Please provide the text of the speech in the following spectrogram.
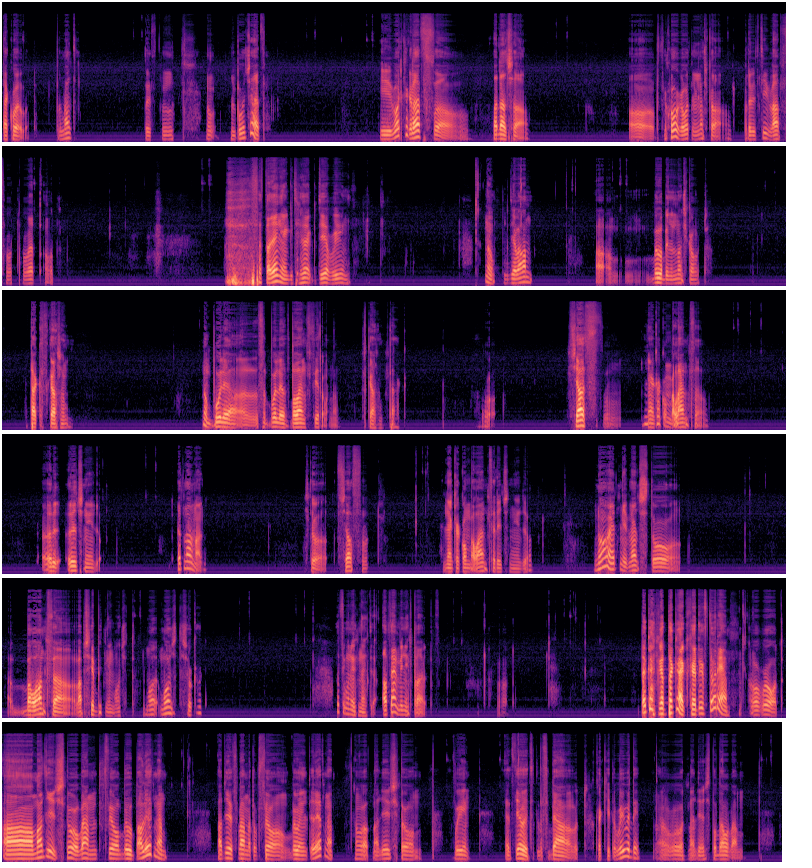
такое вот, понимаете? То есть, ну, не получается. И вот как раз э, задача э, психолога вот немножко провести вас вот в это вот состояние, где, где вы, ну, где вам а, было бы немножко вот, так скажем, ну, более, более сбалансированным, скажем так. Вот. Сейчас ни о каком балансе речь не идет. Это нормально. Что сейчас вот ни о каком балансе речь не идет. Но это не значит, что баланса вообще быть не может. Может еще как. Если вы не знаете, а сами вы не справитесь. Вот. Такая, такая какая-то история, вот, а, надеюсь, что вам это все было полезно, надеюсь, вам это все было интересно, вот, надеюсь, что вы сделаете для себя вот какие-то выводы, вот, надеюсь, что дал вам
